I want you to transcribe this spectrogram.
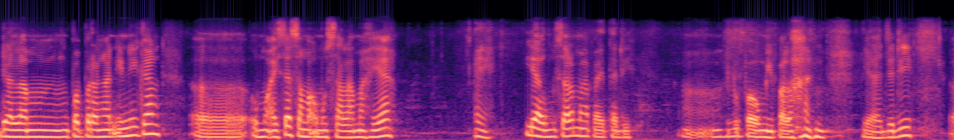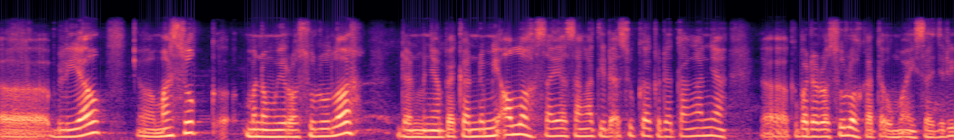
dalam peperangan ini kan uh, Ummu Aisyah sama Ummu Salamah ya. Eh, ya Ummu Salamah apa ya tadi? Uh, lupa Umi Palahan ya jadi uh, beliau uh, masuk menemui Rasulullah dan menyampaikan demi Allah saya sangat tidak suka kedatangannya uh, kepada Rasulullah kata Ummu Aisyah. Jadi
